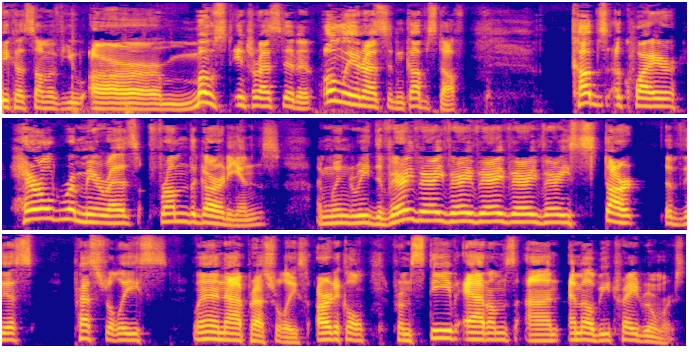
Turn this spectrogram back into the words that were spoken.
because some of you are most interested and only interested in Cubs stuff. Cubs acquire Harold Ramirez from the Guardians. I'm going to read the very, very, very, very, very, very start of this press release well, not press release, article from Steve Adams on MLB trade rumors.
